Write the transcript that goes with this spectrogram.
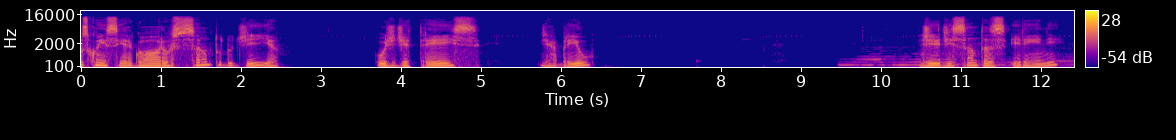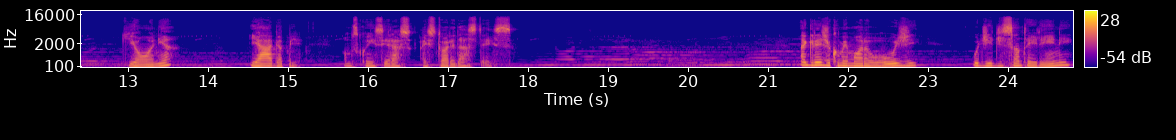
Vamos conhecer agora o santo do dia, hoje, dia 3 de abril, dia de Santas Irene, Quiônia e Ágape. Vamos conhecer a, a história das três. A igreja comemora hoje o dia de Santa Irene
